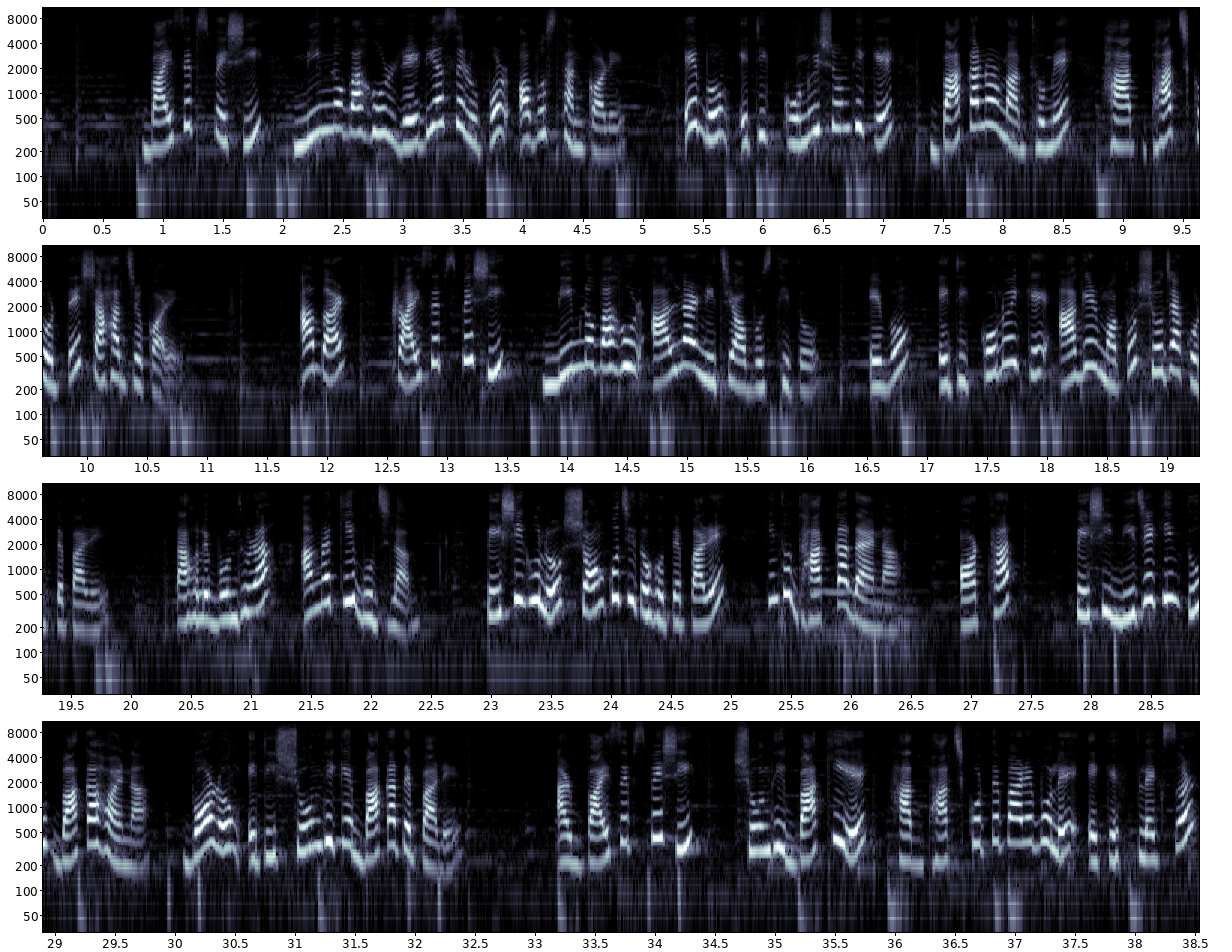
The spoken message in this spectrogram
বাইসেপস পেশি নিম্নবাহুর রেডিয়াসের উপর অবস্থান করে এবং এটি কনুই সন্ধিকে বাঁকানোর মাধ্যমে হাত ভাঁজ করতে সাহায্য করে। আবার ট্রাইসেপস পেশি নিম্নবাহুর আলনার নিচে অবস্থিত এবং এটি কনুইকে আগের মতো সোজা করতে পারে। তাহলে বন্ধুরা, আমরা কি বুঝলাম? পেশিগুলো সংকুচিত হতে পারে, কিন্তু ধাক্কা দেয় না। অর্থাৎ পেশি নিজে কিন্তু বাঁকা হয় না, বরং এটি সন্ধিকে বাঁকাতে পারে। আর বাইসেপস পেশি সন্ধি বাঁকিয়ে হাত ভাঁজ করতে পারে বলে একে ফ্লেক্সার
